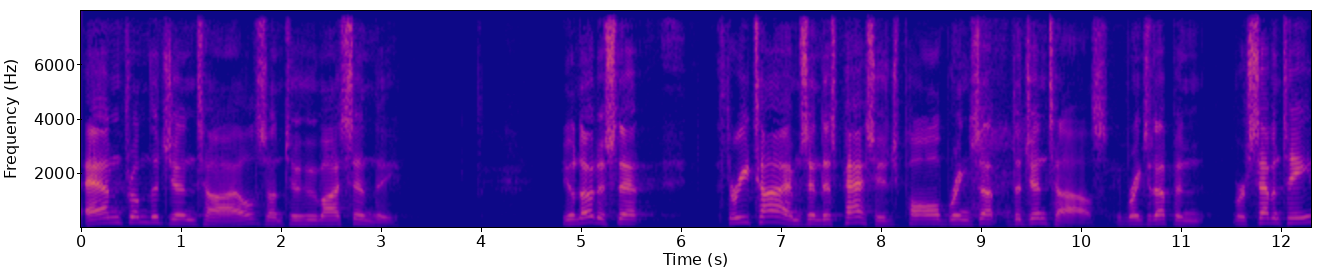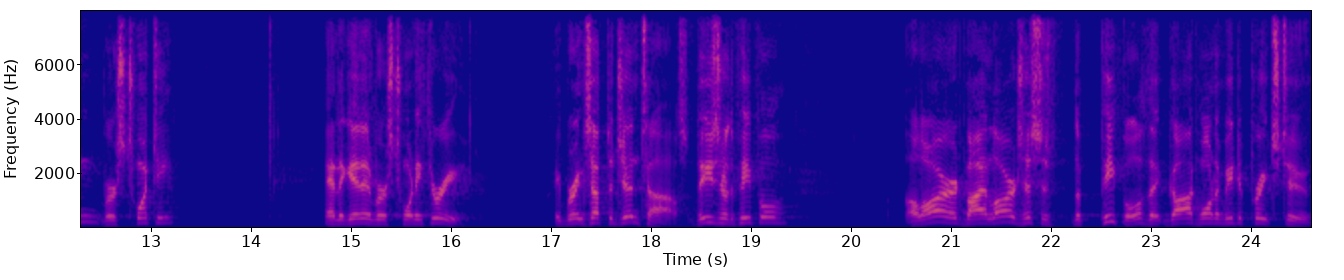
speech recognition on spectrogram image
and from the Gentiles unto whom I send thee You'll notice that three times in this passage, Paul brings up the Gentiles. He brings it up in verse 17, verse 20, and again in verse 23. He brings up the Gentiles. These are the people, a large, by and large, this is the people that God wanted me to preach to.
